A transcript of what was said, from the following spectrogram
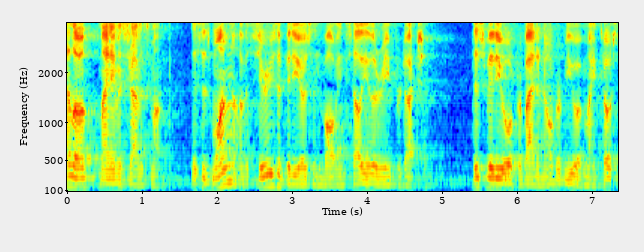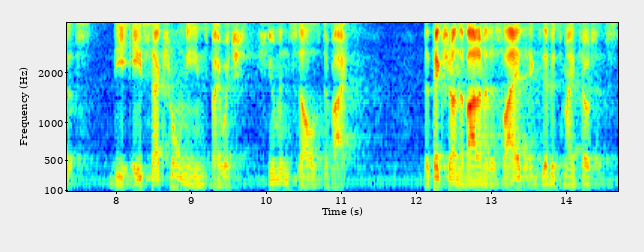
Hello, my name is Travis Monk. This is one of a series of videos involving cellular reproduction. This video will provide an overview of mitosis, the asexual means by which human cells divide. The picture on the bottom of the slide exhibits mitosis.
